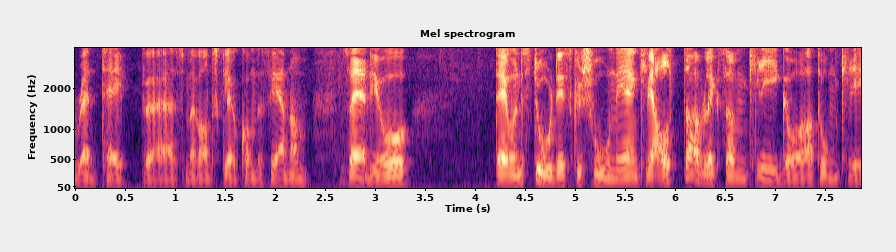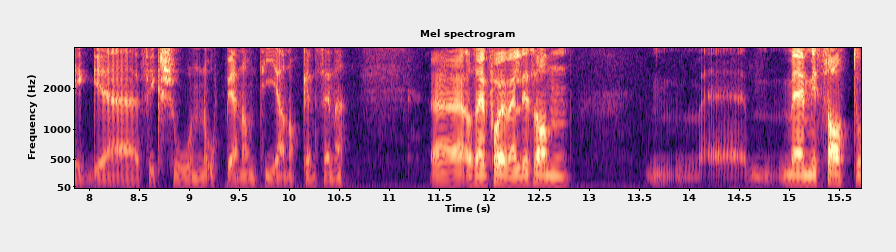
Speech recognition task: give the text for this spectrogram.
red tape eh, som er vanskelig å komme seg gjennom, så er det jo det er jo en stor diskusjon i egentlig alt av liksom krig og atomkrig, eh, fiksjon opp gjennom tida noensinne. Eh, altså, jeg får jo veldig sånn mm, Med Misato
